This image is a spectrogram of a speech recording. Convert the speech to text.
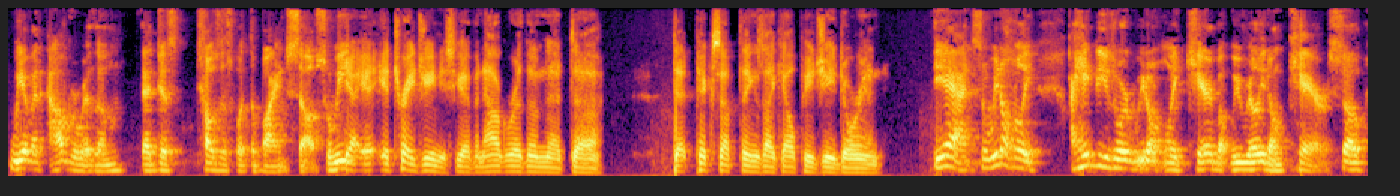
we have an algorithm that just tells us what to buy and sell. So we yeah, at Trade Genius, you have an algorithm that uh, that picks up things like LPG Dorian. Yeah, so we don't really. I hate to use the word we don't really care, but we really don't care. So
